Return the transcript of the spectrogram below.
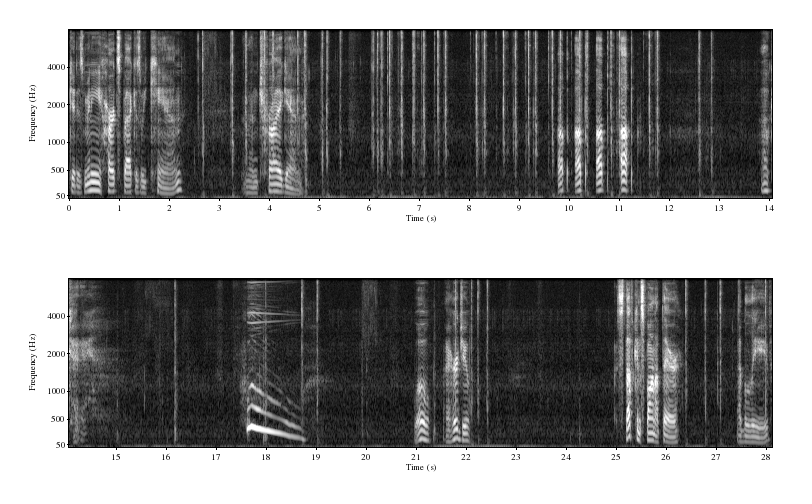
Get as many hearts back as we can. And then try again. Up, up, up, up. Okay. Whoo! Whoa, I heard you. Stuff can spawn up there, I believe.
